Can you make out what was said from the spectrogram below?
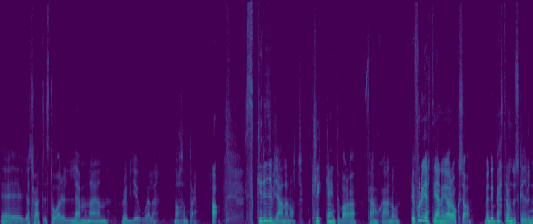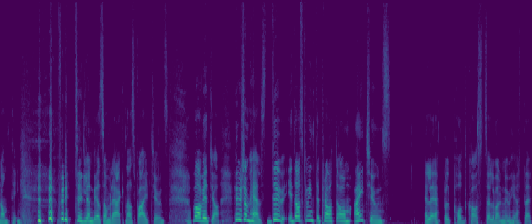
Eh, jag tror att det står lämna en review eller något sånt där. Ja. Skriv gärna något. Klicka inte bara fem stjärnor. Det får du jättegärna göra också. Men det är bättre om du skriver någonting. Tydligen det som räknas på iTunes. Vad vet jag? Hur som helst, du, idag ska vi inte prata om iTunes eller Apple Podcasts eller vad det nu heter.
